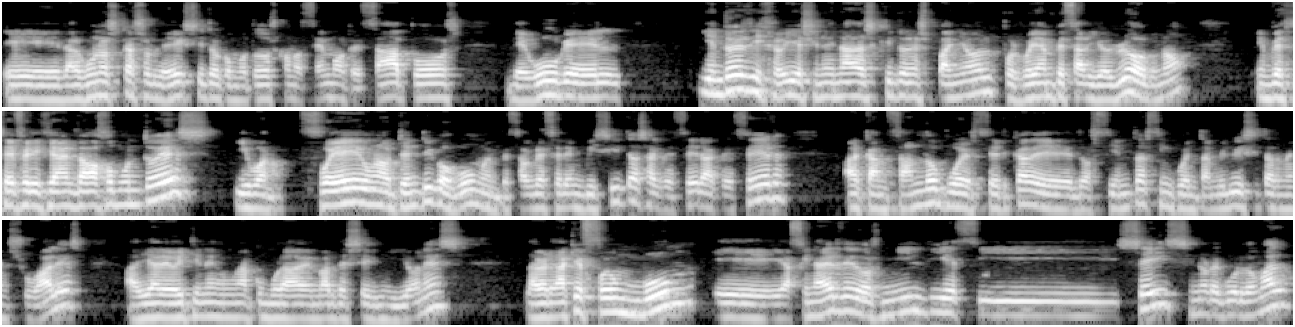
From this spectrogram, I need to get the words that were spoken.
eh, de algunos casos de éxito, como todos conocemos, de Zapos, de Google, y entonces dije, oye, si no hay nada escrito en español, pues voy a empezar yo el blog, ¿no? Empecé felicidadtrabajo.es y bueno, fue un auténtico boom. Empezó a crecer en visitas, a crecer, a crecer, alcanzando pues cerca de 250.000 visitas mensuales. A día de hoy tienen un acumulado de más de 6 millones. La verdad que fue un boom. Eh, a finales de 2016, si no recuerdo mal,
